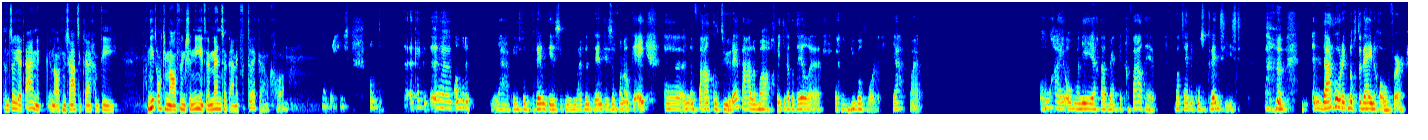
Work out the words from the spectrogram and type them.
dan zul je uiteindelijk een organisatie krijgen die niet optimaal functioneert en mensen uiteindelijk vertrekken ook gewoon. Ja, precies. Want uh, kijk, uh, andere ja, ik weet niet het een trend is, ik noem maar een trend is van oké, uh, een, een, faalcultuur, hè, falen mag, weet je, dat het heel echt bejubeld wordt. Ja, maar hoe ga je om wanneer je echt daadwerkelijk gefaald hebt? Wat zijn de consequenties? en daar hoor ik nog te weinig over.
